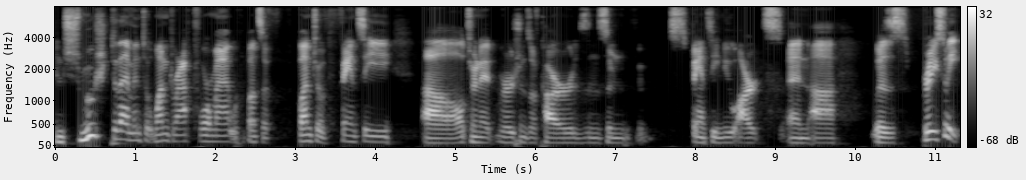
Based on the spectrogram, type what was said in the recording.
and smooshed them into one draft format with a bunch of bunch of fancy uh, alternate versions of cards and some fancy new arts and uh, was pretty sweet.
